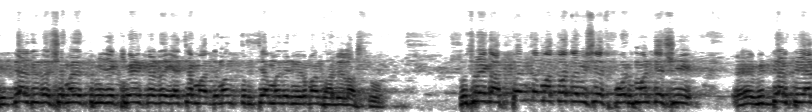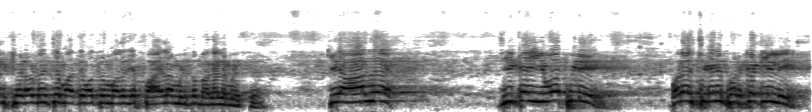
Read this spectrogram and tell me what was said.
विद्यार्थी दशेमध्ये तुम्ही जे खेळ खेळता याच्या माध्यमातून तुमच्यामध्ये निर्माण झालेला असतो. दुसरा एक अत्यंत महत्त्वाचा विषय स्पोर्ट्स म्हणजे विद्यार्थी आणि खेळाडूंच्या माध्यमातून मला जे पाहायला मिळतं बघायला मिळतं. की आज जी काही युवा पिढी बऱ्याच ठिकाणी भरकटलेली आहे.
